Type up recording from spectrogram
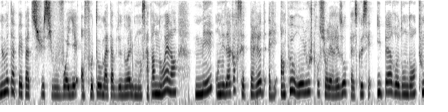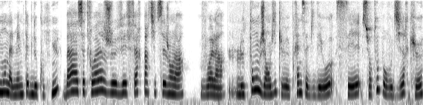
Ne me tapez pas dessus si vous voyez en photo ma table de Noël ou mon sapin de Noël, hein. mais on est d'accord que cette période, elle est un peu relou, je trouve, sur les réseaux parce que c'est hyper redondant. Tout le monde a le même thème de contenu. Bah, cette fois, je vais faire partie de ces gens-là. Voilà, le ton que j'ai envie que prenne cette vidéo, c'est surtout pour vous dire que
